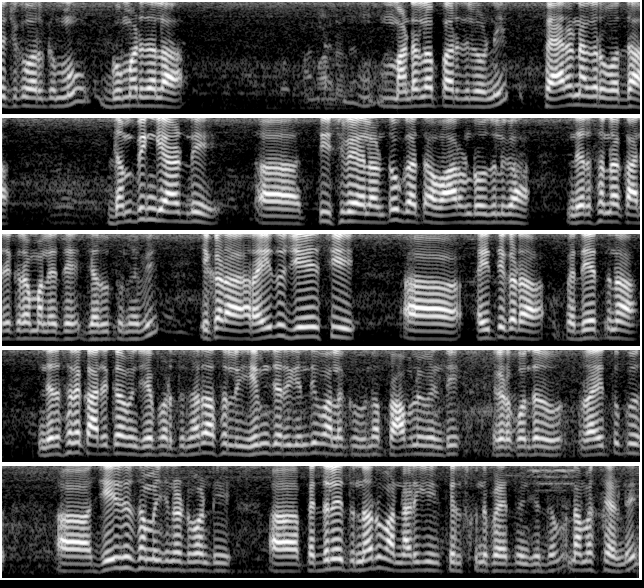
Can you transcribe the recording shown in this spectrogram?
నియోజకవర్గము గుమ్మడిదల మండల పరిధిలోని పేరనగర్ వద్ద డంపింగ్ యార్డ్ని తీసివేయాలంటూ గత వారం రోజులుగా నిరసన కార్యక్రమాలు అయితే జరుగుతున్నవి. ఇక్కడ రైతు జేఏసీ అయితే ఇక్కడ పెద్ద ఎత్తున నిరసన కార్యక్రమం చేపడుతున్నారు. అసలు ఏం జరిగింది? వాళ్ళకు ఉన్న ప్రాబ్లం ఏంటి? ఇక్కడ కొందరు రైతుకు జేసీకి సంబంధించినటువంటి పెద్దలు అయితే ఉన్నారు. వారిని అడిగి తెలుసుకునే ప్రయత్నం చేద్దాం. నమస్తే అండి.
